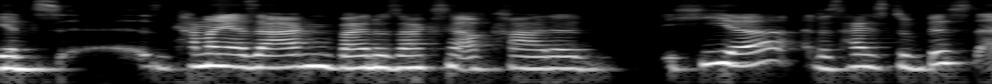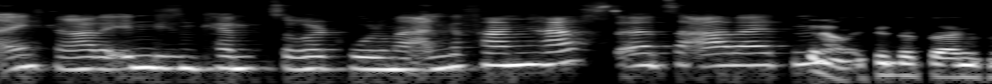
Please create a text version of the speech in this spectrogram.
Jetzt äh, kann man ja sagen, weil du sagst ja auch gerade hier, das heißt, du bist eigentlich gerade in diesem Camp zurück, wo du mal angefangen hast äh, zu arbeiten. Genau, ich bin sozusagen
